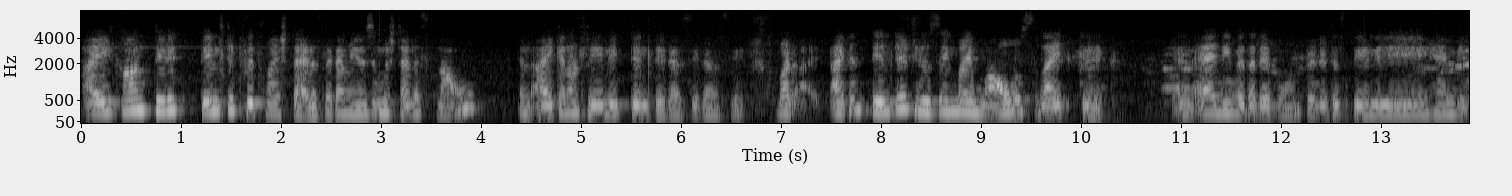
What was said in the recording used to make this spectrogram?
I can't tilt it, tilt it with my stylus. Like I'm using my stylus now, and I cannot really tilt it as you can see. But I, I can tilt it using my mouse right click in any way that I want, and it is really handy.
